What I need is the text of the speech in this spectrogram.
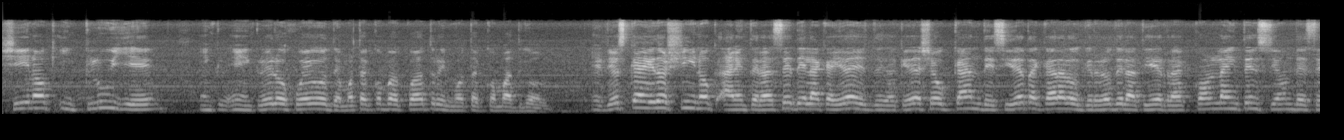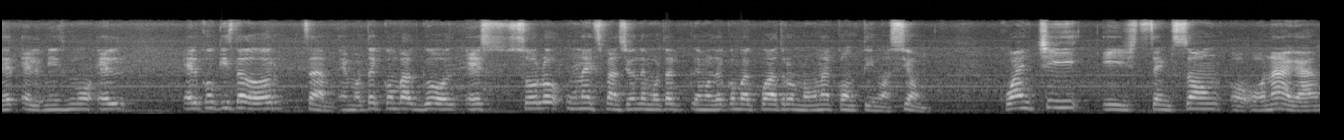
Shinnok incluye, incluye los juegos de Mortal Kombat 4 y Mortal Kombat Gold. El dios caído Shinnok, al enterarse de la caída de, la caída de Shao Kahn, decide atacar a los guerreros de la tierra con la intención de ser el mismo el, el conquistador. Sam, en Mortal Kombat Gold es solo una expansión de Mortal, de Mortal Kombat 4, no una continuación. Quan Chi y Shang Tsung o Onaga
